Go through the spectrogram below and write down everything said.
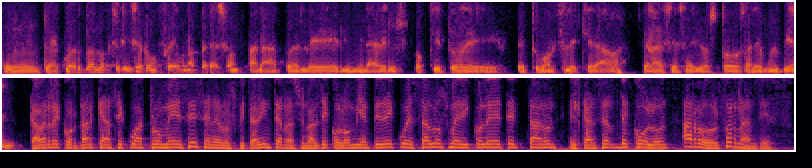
Eh, de acuerdo a lo que le hicieron fue una operación para poderle eliminar el poquito de, de tumor que le quedaba. Gracias a Dios todo salió muy bien. Cabe recordar que hace cuatro meses en el Hospital Internacional de Colombia en Piedecuesta los médicos le detectaron el cáncer de colon a Rodolfo Hernández.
